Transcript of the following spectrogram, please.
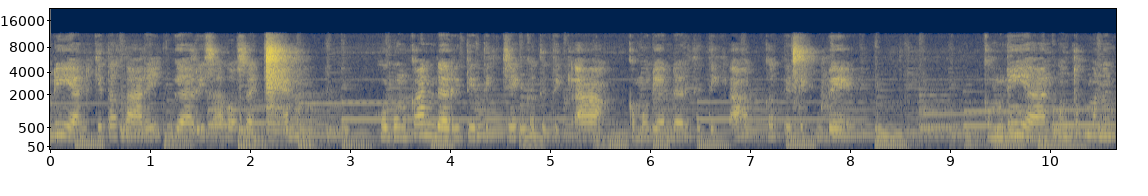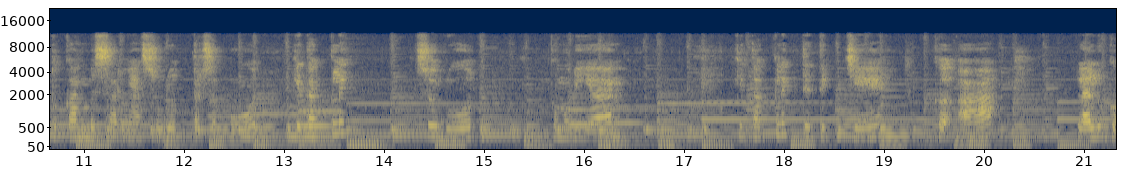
Kemudian kita tarik garis atau segmen, hubungkan dari titik C ke titik A, kemudian dari titik A ke titik B. Kemudian untuk menentukan besarnya sudut tersebut, kita klik sudut, kemudian kita klik titik C ke A, lalu ke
